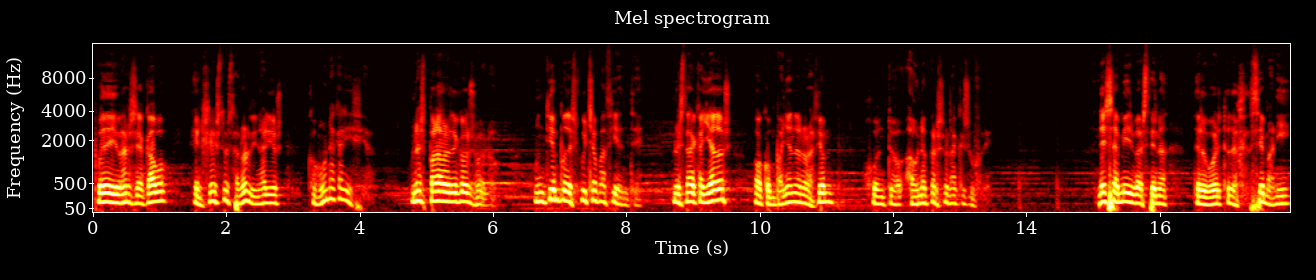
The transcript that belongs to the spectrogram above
puede llevarse a cabo en gestos tan ordinarios como una caricia, unas palabras de consuelo, un tiempo de escucha paciente, un estar callados o acompañando en oración junto a una persona que sufre. En esa misma escena del huerto de Getsemaní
